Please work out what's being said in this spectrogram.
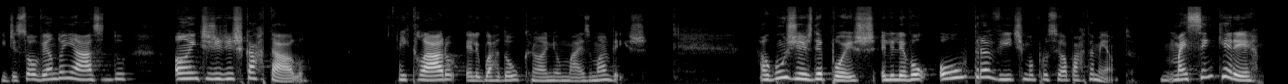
e dissolvendo em ácido antes de descartá-lo. E claro, ele guardou o crânio mais uma vez. Alguns dias depois, ele levou outra vítima para o seu apartamento. Mas sem querer,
